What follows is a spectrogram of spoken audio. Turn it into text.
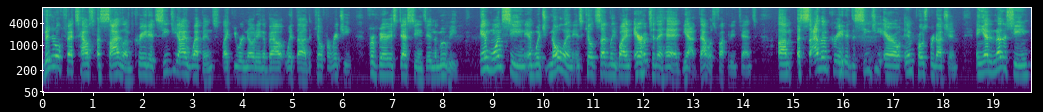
Visual effects house Asylum created CGI weapons, like you were noting about with uh, the kill for Richie, for various death scenes in the movie. In one scene in which Nolan is killed suddenly by an arrow to the head, yeah, that was fucking intense. Um, Asylum created the CG arrow in post production. And yet another scene,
